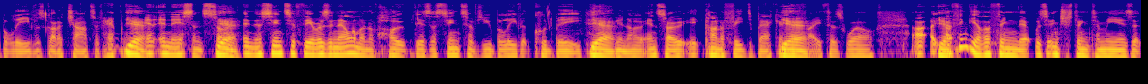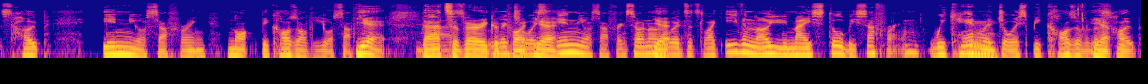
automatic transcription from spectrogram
believe has got a chance of happening. Yeah. In, in essence, so Yeah. in a sense, if there is an element of hope, there's a sense of you believe it could be. Yeah. You know, and so it kind of feeds back into Yeah. faith as well. Uh, Yeah. I think the other thing that was interesting to me is it's hope in your suffering, not because of your suffering. Yeah, that's Uh, a very good point. rejoice Yeah, in your suffering. So in other Yeah. words, it's like even though you may still be suffering, we can rejoice because of this Mm. Yeah. hope.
